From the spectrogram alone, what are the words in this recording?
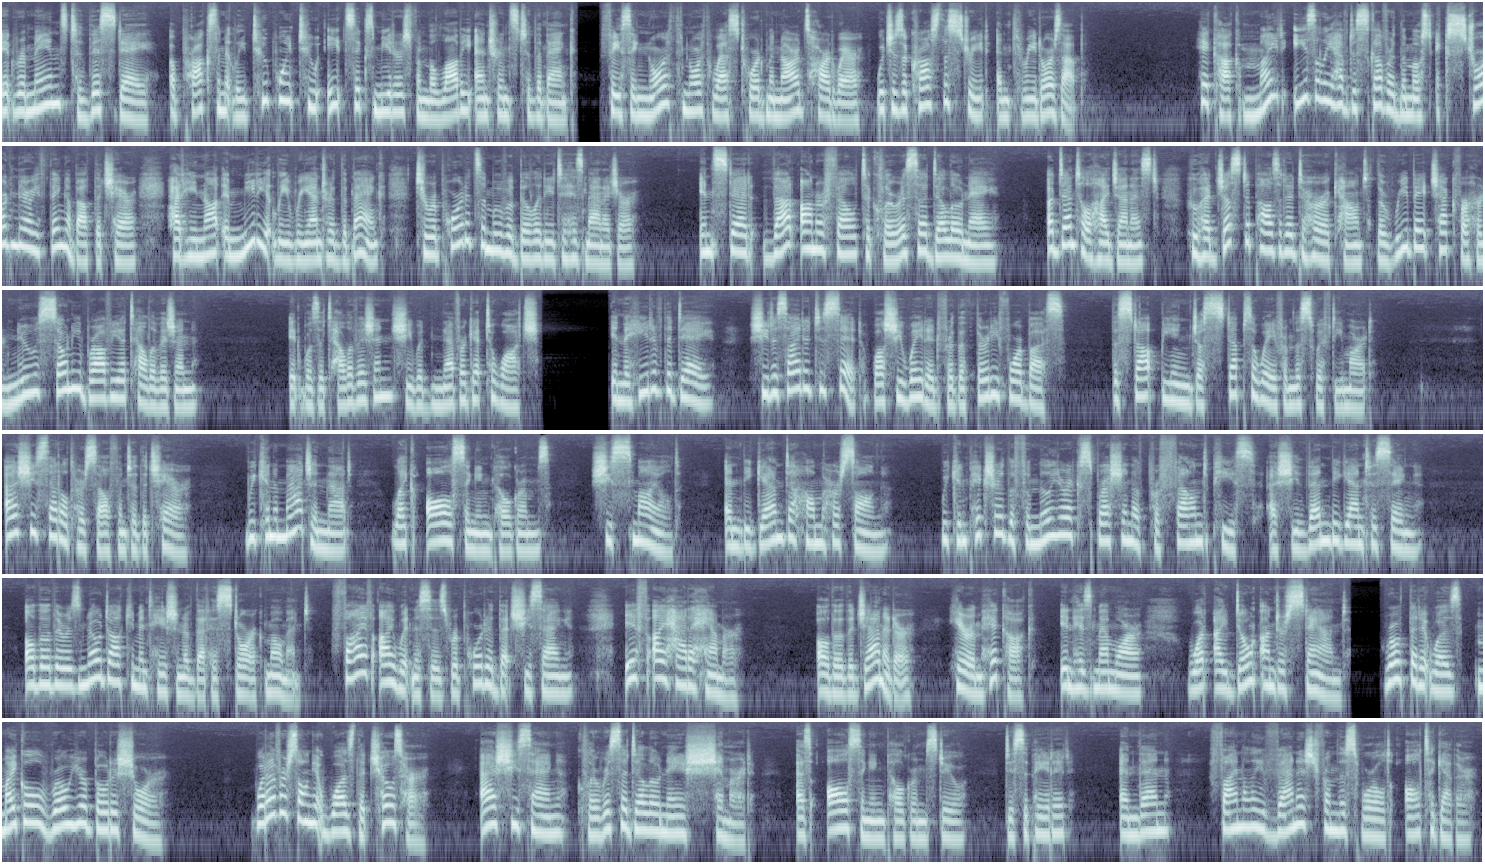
It remains to this day approximately 2.286 meters from the lobby entrance to the bank, facing north northwest toward Menard's Hardware, which is across the street and three doors up. Hickok might easily have discovered the most extraordinary thing about the chair had he not immediately re entered the bank to report its immovability to his manager. Instead, that honor fell to Clarissa Delaunay, a dental hygienist who had just deposited to her account the rebate check for her new Sony Bravia television. It was a television she would never get to watch. In the heat of the day, she decided to sit while she waited for the 34 bus the stop being just steps away from the Swifty Mart. As she settled herself into the chair, we can imagine that, like all singing pilgrims, she smiled and began to hum her song. We can picture the familiar expression of profound peace as she then began to sing. Although there is no documentation of that historic moment, five eyewitnesses reported that she sang, If I Had a Hammer. Although the janitor, Hiram Hickok, in his memoir, What I Don't Understand, wrote that it was Michael, row your boat ashore. Whatever song it was that chose her, as she sang, Clarissa Delaunay shimmered, as all singing pilgrims do, dissipated, and then finally vanished from this world altogether.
